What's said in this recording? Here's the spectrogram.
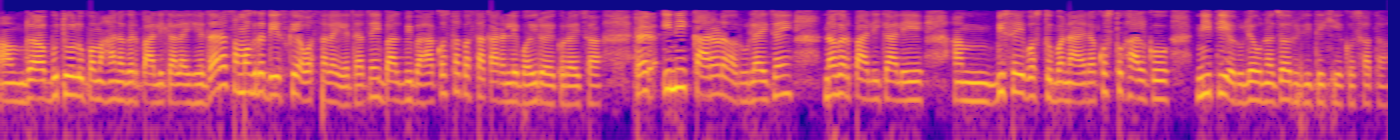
र बुटोल उपमहानगरपालिकालाई हेर्दा र समग्र देशकै अवस्थालाई हेर्दा चाहिँ बाल विवाह कस्ता कस्ता कारणले भइरहेको रहेछ? र यिनी कारणहरूलाई चाहिँ नगरपालिकाले विषयवस्तु बनाएर कस्तो खालको नीतिहरू ल्याउन जरुरी देखिएको छ त?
